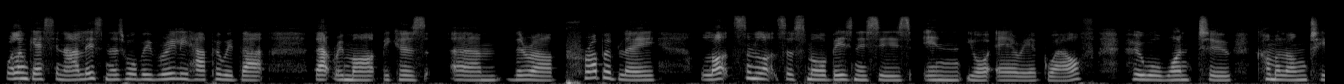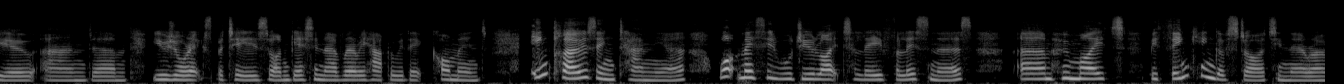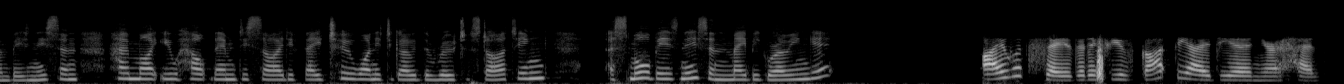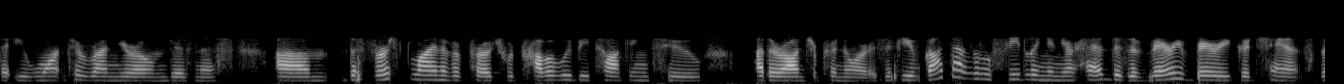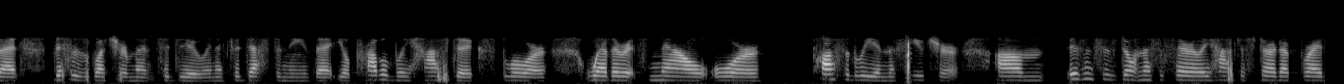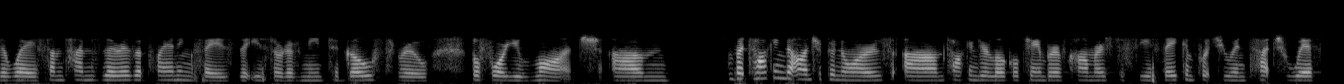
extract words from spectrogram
Well, I'm guessing our listeners will be really happy with that that remark because um, there are probably lots and lots of small businesses in your area, Guelph, who will want to come along to you and um, use your expertise. So I'm guessing they're very happy with that comment. In closing, Tanya, what message would you like to leave for listeners um, who might be thinking of starting their own business, and how might you help them decide if they too wanted to go the route of starting a small business and maybe growing it? I would say that if you've got the idea in your head that you want to run your own business, um, the first line of approach would probably be talking to other entrepreneurs. If you've got that little seedling in your head, there's a very, very good chance that this is what you're meant to do, and it's a destiny that you'll probably have to explore, whether it's now or possibly in the future. Um, businesses don't necessarily have to start up right away. Sometimes there is a planning phase that you sort of need to go through before you launch. Um, but talking to entrepreneurs, um, talking to your local chamber of commerce to see if they can put you in touch with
